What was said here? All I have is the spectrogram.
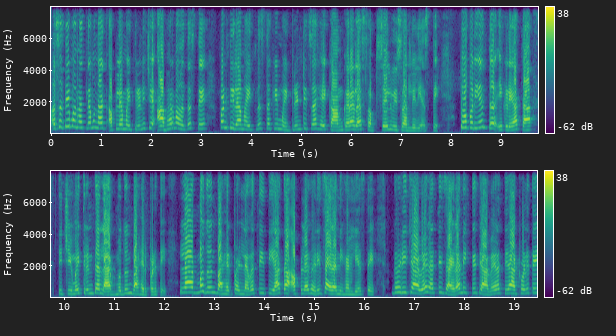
असं ते मनातल्या मनात आपल्या मैत्रिणीचे आभार मानत असते पण तिला माहीत नसतं की मैत्रीण तिचं हे काम करायला सबसेल विसरलेली असते. तोपर्यंत इकडे आता तिची मैत्रीण त्या लॅबमधून बाहेर पडते. लॅबमधून बाहेर पडल्यावरती ती आता आपल्या घरी जायला निघाली असते. घरी ज्या वेळेला ती जायला निघते त्यावेळेला तिला आठवण येते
